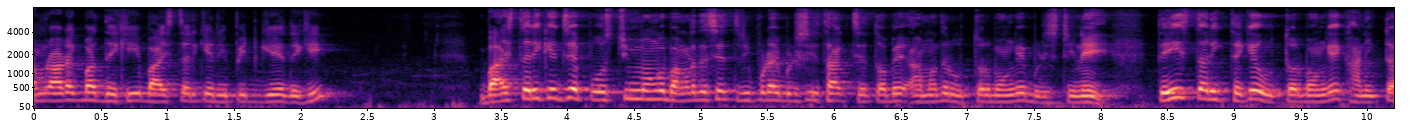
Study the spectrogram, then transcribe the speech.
আমরা আরেকবার দেখি, বাইশ তারিখে রিপিট গিয়ে দেখি। বাইশ তারিখে যে পশ্চিমবঙ্গ, বাংলাদেশে ত্রিপুরায় বৃষ্টি থাকছে, তবে আমাদের উত্তরবঙ্গে বৃষ্টি নেই। তেইশ তারিখ থেকে উত্তরবঙ্গে খানিকটা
